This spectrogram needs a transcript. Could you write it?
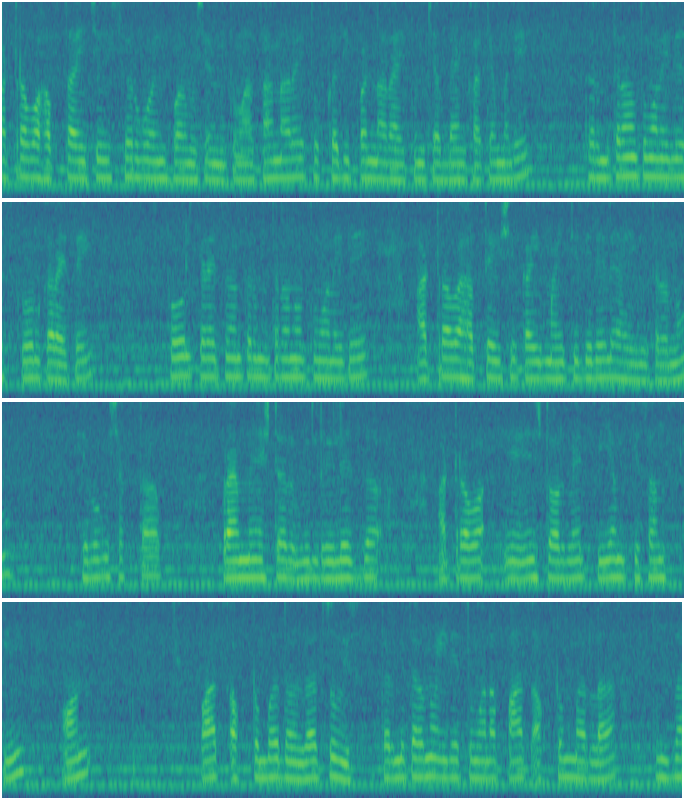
अठरावा हप्ता याची सर्व इन्फॉर्मेशन मी तुम्हाला सांगणार आहे. तो कधी पडणार आहे तुमच्या बँक खात्यामध्ये? तर मित्रांनो तुम्हाला इथे स्क्रोल करायचं आहे स्क्रोल करायच्यानंतर मित्रांनो तुम्हाला इथे अठराव्या हप्त्याविषयी काही माहिती दिलेली आहे मित्रांनो. हे बघू शकता. प्राईम मिनिस्टर विल रिलीज अठरावा installment P M Kisan scheme on पाच ऑक्टोंबर दोन हजार चोवीस. तर मित्रांनो इथे तुम्हाला पाच ऑक्टोंबरला तुमचा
